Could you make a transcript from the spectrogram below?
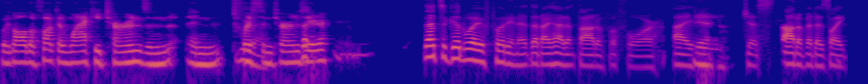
with all the fucking wacky turns and and twists yeah, and turns that, here. That's a good way of putting it that I hadn't thought of before. I yeah. just thought of it as like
